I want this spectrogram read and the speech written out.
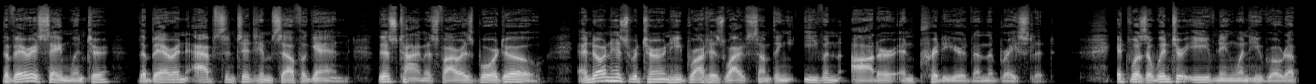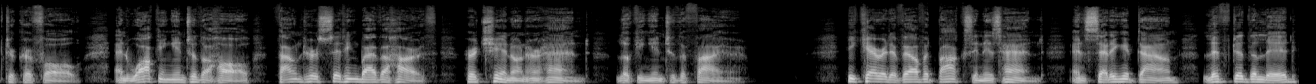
The very same winter, the Baron absented himself again, this time as far as Bordeaux, and on his return he brought his wife something even odder and prettier than the bracelet. It was a winter evening when he rode up to Kerfol, and walking into the hall, found her sitting by the hearth, her chin on her hand, looking into the fire. He carried a velvet box in his hand, and setting it down, lifted the lid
